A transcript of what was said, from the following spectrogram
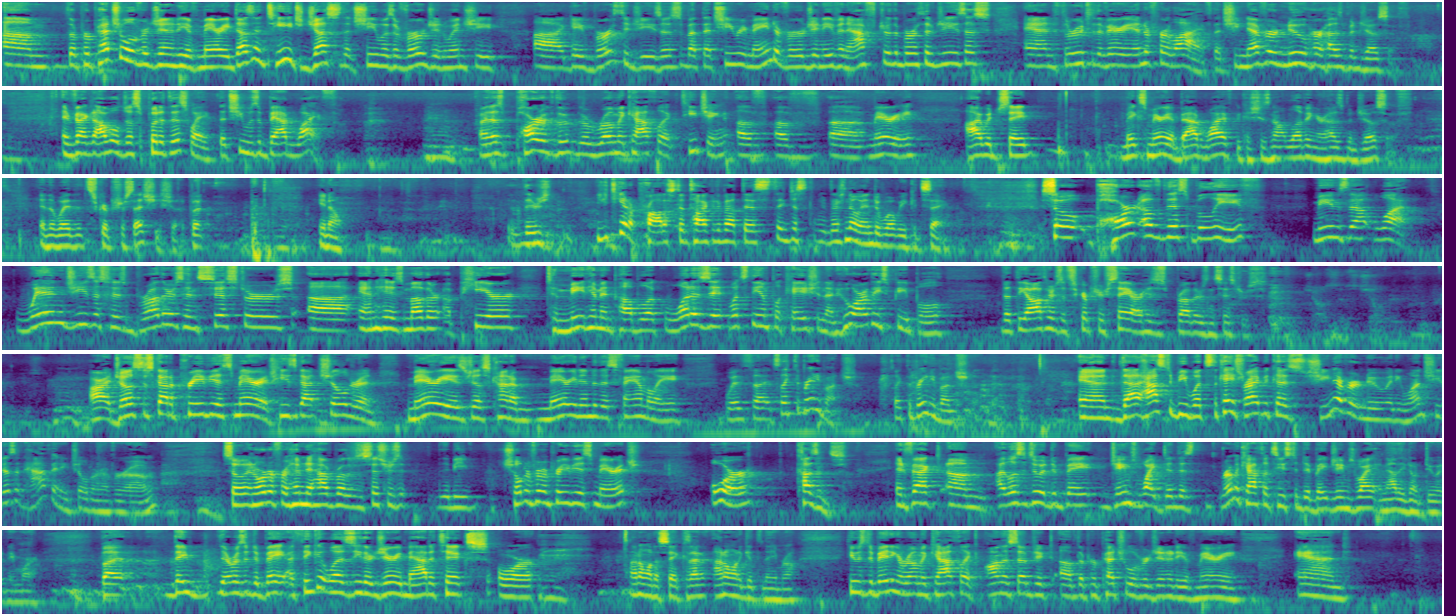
Um, the perpetual virginity of Mary doesn't teach just that she was a virgin when she uh, gave birth to Jesus, but that she remained a virgin even after the birth of Jesus and through to the very end of her life, that she never knew her husband Joseph. In fact, I will just put it this way that she was a bad wife. that's part of the, the, Roman Catholic teaching of, of uh, Mary. I would say makes Mary a bad wife because she's not loving her husband Joseph in the way that Scripture says she should. But, you know, there's you get a Protestant talking about this, they just there's no end to what we could say. So part of this belief means that what? When Jesus, his brothers and sisters, uh, and his mother appear to meet him in public, what is it? What's the implication then? Who are these people that the authors of Scripture say are his brothers and sisters? Joseph's children from previous. All right, Joseph's got a previous marriage. He's got children. Mary is just kind of married into this family with, uh, it's like the Brady Bunch. It's like the Brady Bunch. And that has to be what's the case, right? Because she never knew anyone. She doesn't have any children of her own. So, in order for him to have brothers and sisters, they'd be children from a previous marriage or cousins. In fact, um, I listened to a debate. James White did this. Roman Catholics used to debate James White, and now they don't do it anymore. But they there was a debate. I think it was either Gerry Matatics or I don't want to say because I, I don't want to get the name wrong. He was debating a Roman Catholic on the subject of the perpetual virginity of Mary, and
